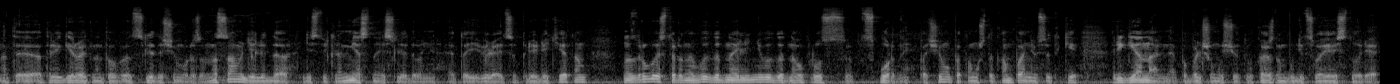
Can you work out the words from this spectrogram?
от- отреагировать на то следующим образом. На самом деле, да, действительно, местное исследование это является приоритетом, но с другой стороны, выгодно или невыгодно, вопрос спорный. Почему? Потому что компания все-таки региональная, по большому счету, в каждом будет своя история.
